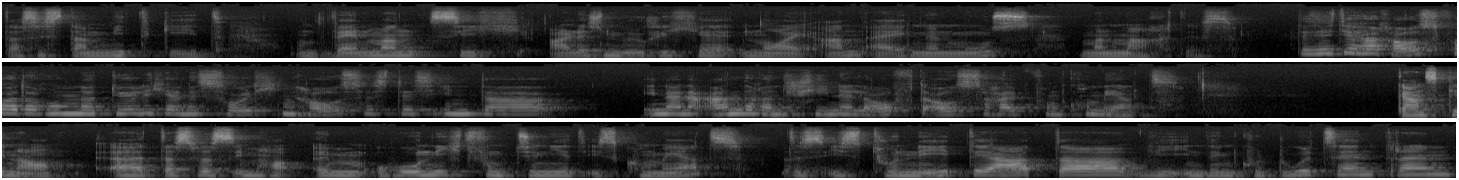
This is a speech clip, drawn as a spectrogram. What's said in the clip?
dass es da mitgeht. Und wenn man sich alles Mögliche neu aneignen muss, man macht es. Das ist die Herausforderung natürlich eines solchen Hauses, das in, der, in einer anderen Schiene läuft, außerhalb vom Kommerz. Ganz genau. Äh, das, was im, im OHO nicht funktioniert, ist Kommerz. Das ist Tourneetheater wie in den Kulturzentren.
